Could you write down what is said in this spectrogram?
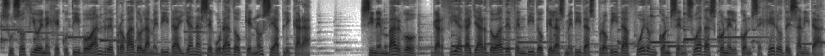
su socio en ejecutivo han reprobado la medida y han asegurado que no se aplicará. Sin embargo, García Gallardo ha defendido que las medidas pro vida fueron consensuadas con el consejero de Sanidad.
